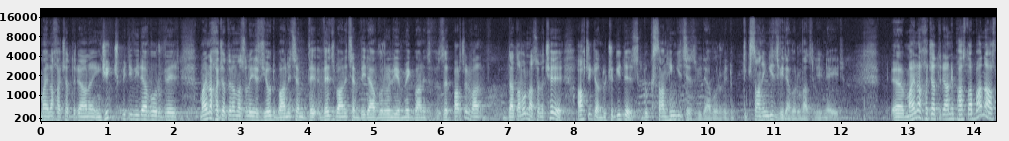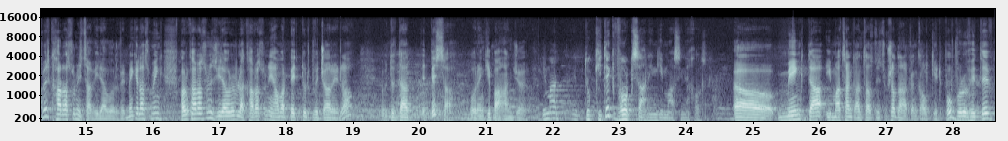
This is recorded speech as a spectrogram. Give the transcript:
Մայնա Խաչատրյանը, ինչից չպիտի վիրավորվեր։ Մայնա Խաչատրյանը ասել է ես 7 բանից եմ 6 բանից եմ վիրավորվել եւ 1 բանից զրպարտվել, դատավորն ասել է չէ, աղջիկ ջան, դու չգիտես, դու 25-ից ես վիրավորվել, դու 25-ից վիրավորված լինեիր։ Մայնա Խաչատրյանի փաստաբանը ասում էր 40-ից է վիրավորվել։ Մենք էլ ասում ենք, որ 40-ից վիրավորվել է, 40-ի համար պետք տուրք վճարել է, դա այդպես է օրենքի պահանջը։ Հիմա դուք գիտեք, որ 25-ի մասին է խոսքը մենք դա իմացանք անցածնից շատ անակնկալ կերպով, որովհետև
